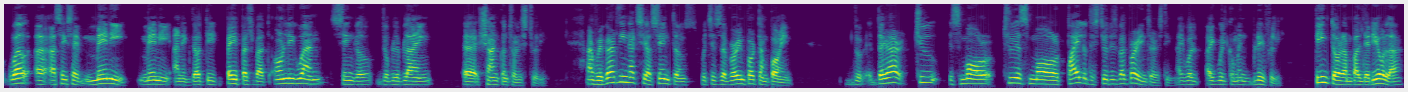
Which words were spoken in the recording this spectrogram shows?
Well, uh, as I said, many many anecdotic papers, but only one single double-blind uh, sham control study. And regarding axial symptoms, which is a very important point, there are two small two small pilot studies, but very interesting. I will I will comment briefly. Pintor and Valldeoriola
